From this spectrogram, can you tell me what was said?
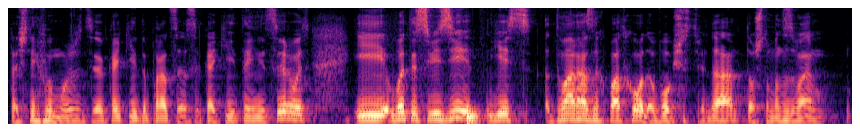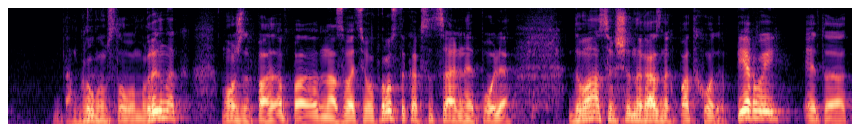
точнее вы можете какие-то процессы, какие-то инициировать. И в этой связи есть два разных подхода в обществе, да, то, что мы называем там, грубым словом рынок, можно по, по назвать его просто как социальное поле. Два совершенно разных подхода. Первый — это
